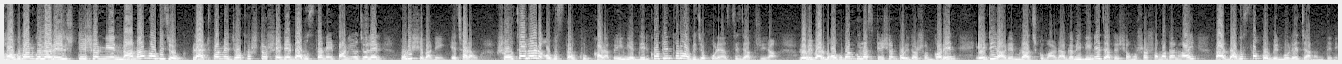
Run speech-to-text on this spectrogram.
ভগবানগোলা রেল স্টেশন নিয়ে নানান অভিযোগ। প্ল্যাটফর্মে যথেষ্ট শেডের ব্যবস্থা নেই, পানীয় জলের পরিষেবা নেই। এছাড়াও শৌচালয়ের অবস্থাও খুব খারাপ। এই নিয়ে দীর্ঘদিন ধরে অভিযোগ করে আসছে যাত্রীরা। রবিবার ভগবানগোলা স্টেশন পরিদর্শন করেন এডিআরএম রাজকুমার। আগামী দিনে যাতে সমস্যার সমাধান হয়, তার ব্যবস্থা করবেন বলে জানান তিনি।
